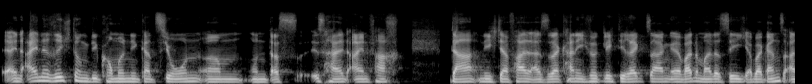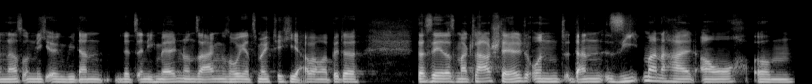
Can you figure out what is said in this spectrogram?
in eine Richtung die Kommunikation. Ähm, und das ist halt einfach da nicht der Fall. Also da kann ich wirklich direkt sagen, äh, warte mal, das sehe ich aber ganz anders und mich irgendwie dann letztendlich melden und sagen, so, jetzt möchte ich hier aber mal bitte, dass er das mal klarstellt. Und dann sieht man halt auch, ähm,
